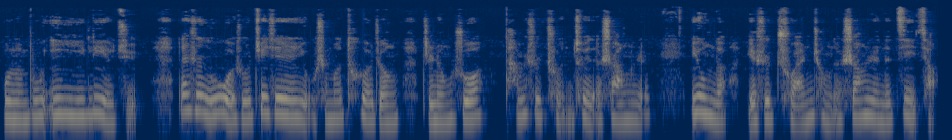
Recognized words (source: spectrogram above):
我们不一一列举。但是如果说这些人有什么特征，只能说他们是纯粹的商人，用的也是传承的商人的技巧。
